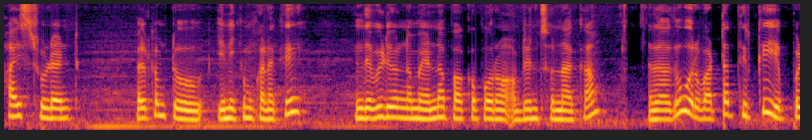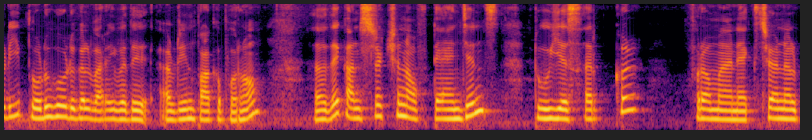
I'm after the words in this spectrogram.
ஹாய் ஸ்டூடெண்ட் வெல்கம் டு இனிக்கும் கணக்கு. இந்த வீடியோவில் நம்ம என்ன பார்க்க போகிறோம் அப்படின்னு சொன்னாக்கா அதாவது ஒரு வட்டத்திற்கு எப்படி தொடுகோடுகள் வரைவது அப்படின்னு பார்க்க போகிறோம் அதாவது construction of tangents to a circle from an external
